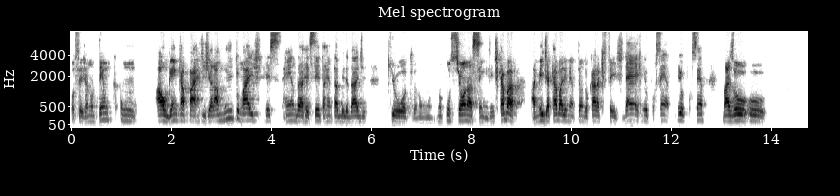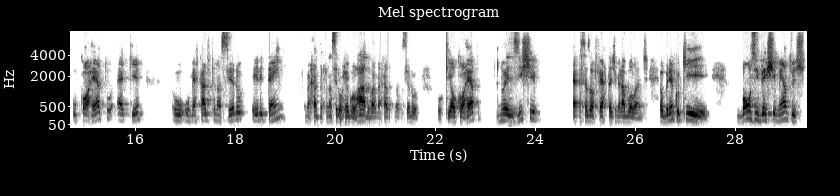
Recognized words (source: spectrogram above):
ou seja, não tem um, um alguém capaz de gerar muito mais renda, receita, rentabilidade que o outro. Não, não funciona assim. A gente acaba, a mídia acaba alimentando o cara que fez 10 mil por cento, mil por cento, mas o, o, o correto é que o, o, mercado financeiro ele tem o mercado financeiro regulado, vai o mercado financeiro o que é o correto. Não existe essas ofertas mirabolantes. Eu brinco que bons investimentos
